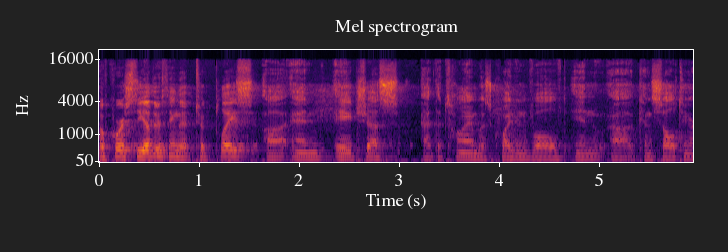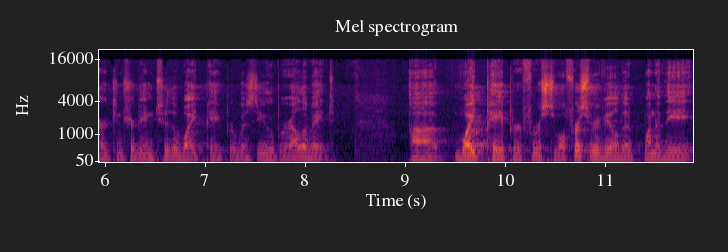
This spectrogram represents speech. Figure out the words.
Of course, the other thing that took place, uh, and AHS at the time was quite involved in uh, consulting or contributing to the white paper, was the Uber Elevate uh, white paper. First of all, first revealed at one of the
